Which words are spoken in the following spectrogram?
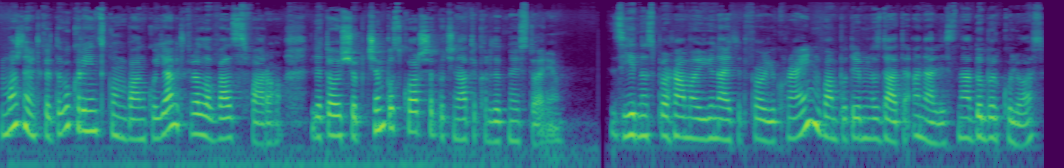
Можна відкрити в українському банку. Я відкрила Wells Fargo, для того, щоб чим поскорше починати кредитну історію. Згідно з програмою United for Ukraine, вам потрібно здати аналіз на туберкульоз,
